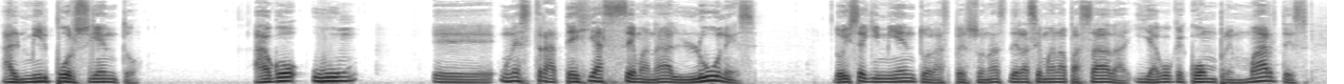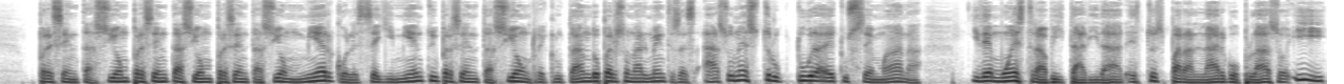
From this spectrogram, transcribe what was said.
al mil por ciento. Hago un, eh, una estrategia semanal, lunes. Doy seguimiento a las personas de la semana pasada y hago que compren. Martes presentación, presentación, presentación, miércoles, seguimiento y presentación, reclutando personalmente. O sea, haz una estructura de tu semana y demuestra vitalidad. Esto es para largo plazo y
